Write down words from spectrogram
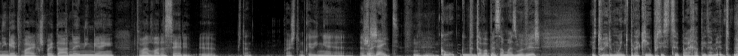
Ninguém te vai respeitar, nem ninguém te vai levar a sério. Eh, Portanto, pões-te um bocadinho a, a A jeito. jeito. Como- Estava a pensar mais uma vez. Eu estou a ir muito para aqui, eu preciso de ser pai rapidamente. Bom,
